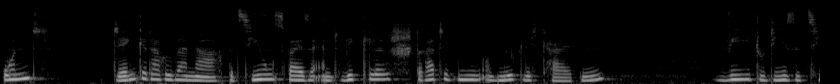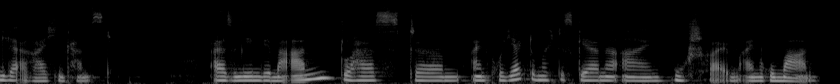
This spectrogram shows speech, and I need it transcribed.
Und Denke darüber nach, beziehungsweise entwickle Strategien und Möglichkeiten, wie du diese Ziele erreichen kannst. Also nehmen wir mal an, du hast ähm, ein Projekt und möchtest gerne ein Buch schreiben, einen Roman.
